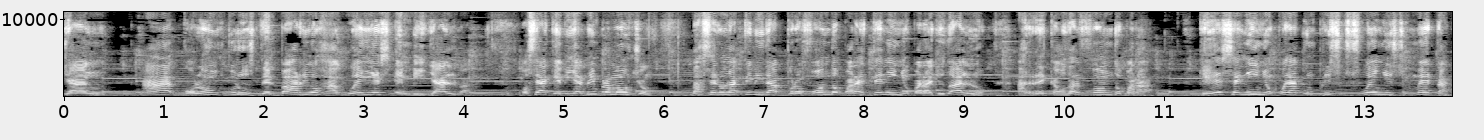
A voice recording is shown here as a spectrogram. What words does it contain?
Jan A. Colón Cruz, del barrio Jagüeyes en Villalba. O sea que Villalbín Promotion va a hacer una actividad profundo para este niño, para ayudarlo a recaudar fondos para que ese niño pueda cumplir su sueño y su meta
